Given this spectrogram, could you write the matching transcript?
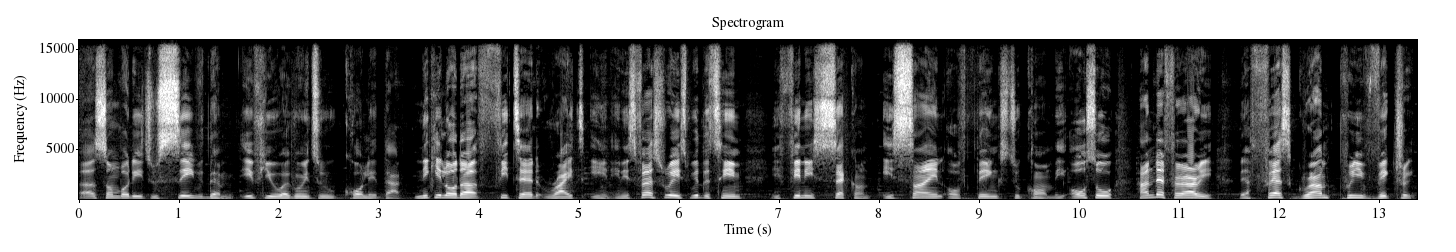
uh, somebody to save them, if you were going to call it that. Niki Lauda fitted right in. In his first race with the team, he finished second, a sign of things to come. He also handed Ferrari their first Grand Prix victory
